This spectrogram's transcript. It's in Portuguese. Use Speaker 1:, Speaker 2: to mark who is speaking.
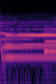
Speaker 1: Música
